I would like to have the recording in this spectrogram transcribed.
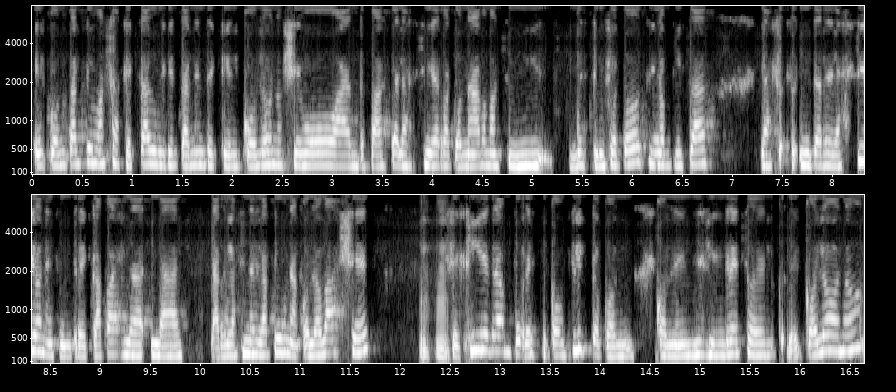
el contacto más afectado directamente que el colono llevó a a la sierra con armas y destruyó todo, sino quizás las interrelaciones entre capaz la, la, relación de la puna con los valles se quiebran por este conflicto con, con el, ingreso del, colono,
